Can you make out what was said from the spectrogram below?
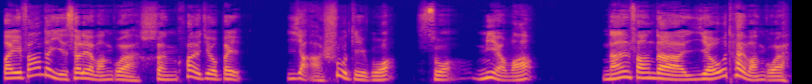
北方的以色列王国啊，很快就被亚述帝国所灭亡。南方的犹太王国呀，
